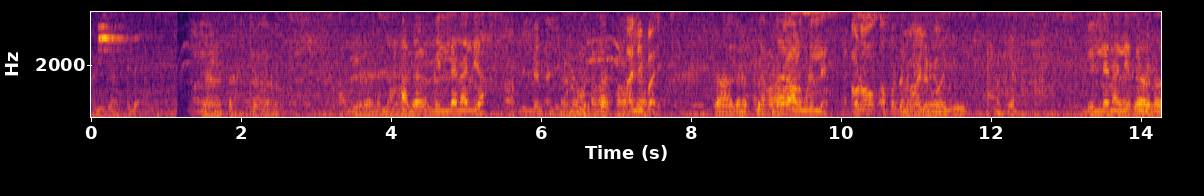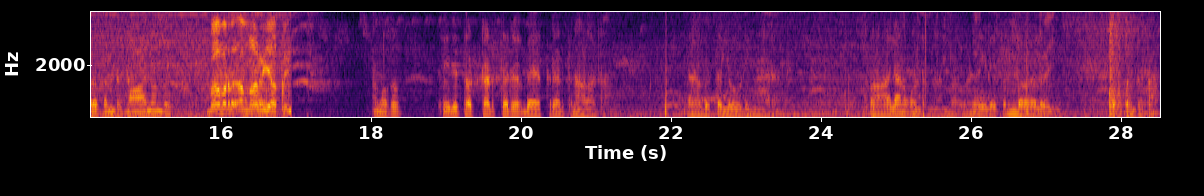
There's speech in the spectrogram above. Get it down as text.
പഞ്ചായത്തിലെ. ഇതാണ് സ്റ്റോർ സാധനം എടുത്ത് ഒരാളും കൂടി ഇല്ലേ? അവിടെ അപ്പുറത്തന്നെ ഓയിൽ വലി ഒക്കെയാണ്. വില്ലനല്ല വേറെ ആളുകളൊക്കെ ഉണ്ട് മാനുണ്ട്. നമ്മളെ റിയാസ്. നമുക്ക് ഇത് തൊട്ടടുത്തൊരു ബേക്കറി നടത്തുന്ന ആളാട്ടോ. ഇതാണ് ഇവിടുത്തെ ലോഡിങ് ആറ് പാലാണ് കൊണ്ടുവരുന്നത് നമ്മൾ വണ്ടിയിലേക്ക് ഒരു പാൽ കൊണ്ടുവരാം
